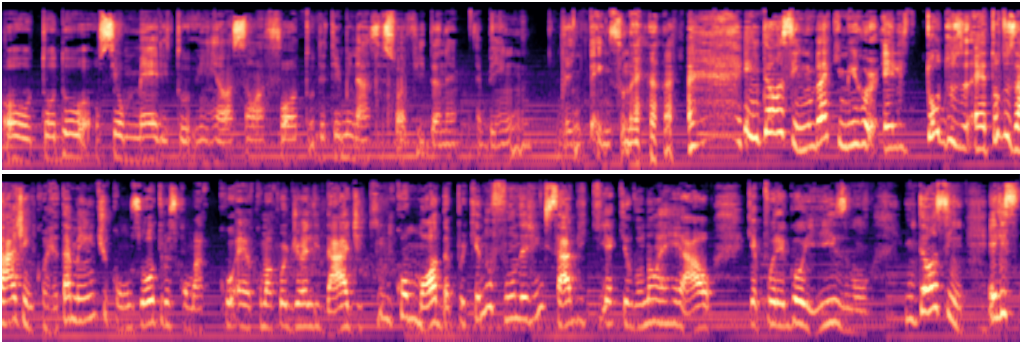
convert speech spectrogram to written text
ou todo o seu mérito em relação à foto determinasse a sua vida, né? É bem bem intenso, né? então, assim, em Black Mirror, ele, todos, é, todos agem corretamente com os outros, com uma, é, com uma cordialidade que incomoda, porque no fundo a gente sabe que aquilo não é real, que é por egoísmo. Então, assim, eles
